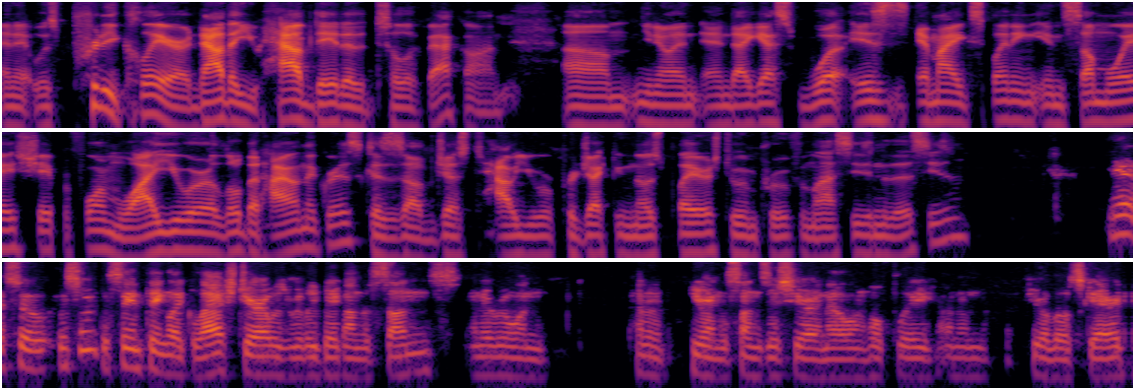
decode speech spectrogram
and it was pretty clear now that you have data to look back on. Um, you know, and and I guess what is am I explaining in some way, shape, or form why you were a little bit high on the Grizz because of just how you were projecting those players to improve from last season to this season? Yeah, so it was sort of the same thing. Like last year, I was really big on the Suns, and everyone kind of you're on the Suns this year, I know, and hopefully, I don't know if you're a little scared.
